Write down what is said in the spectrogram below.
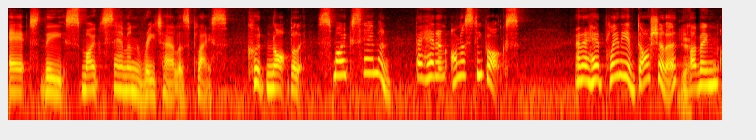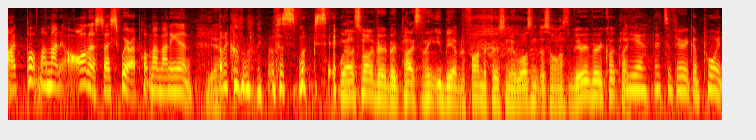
at the smoked salmon retailer's place. Could not believe smoked salmon. They had an honesty box. And it had plenty of dosh in it. Yeah. I mean, I put my money, honest, I swear, I put my money in. Yeah. But I couldn't believe it was smoke salmon. Well, it's not a very big place. I think you'd be able to find the person who wasn't dishonest very, very quickly. Yeah, that's a very good point.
